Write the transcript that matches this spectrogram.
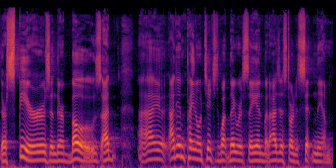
their spears and their bows. I, I, I didn't pay no attention to what they were saying, but I just started sitting them.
